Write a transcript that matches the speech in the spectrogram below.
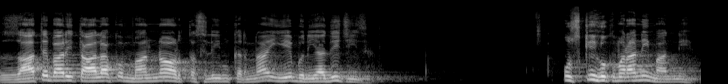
ذات باری تعالیٰ کو ماننا اور تسلیم کرنا یہ بنیادی چیز ہے۔ اس کی حکمرانی ماننی ہے۔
